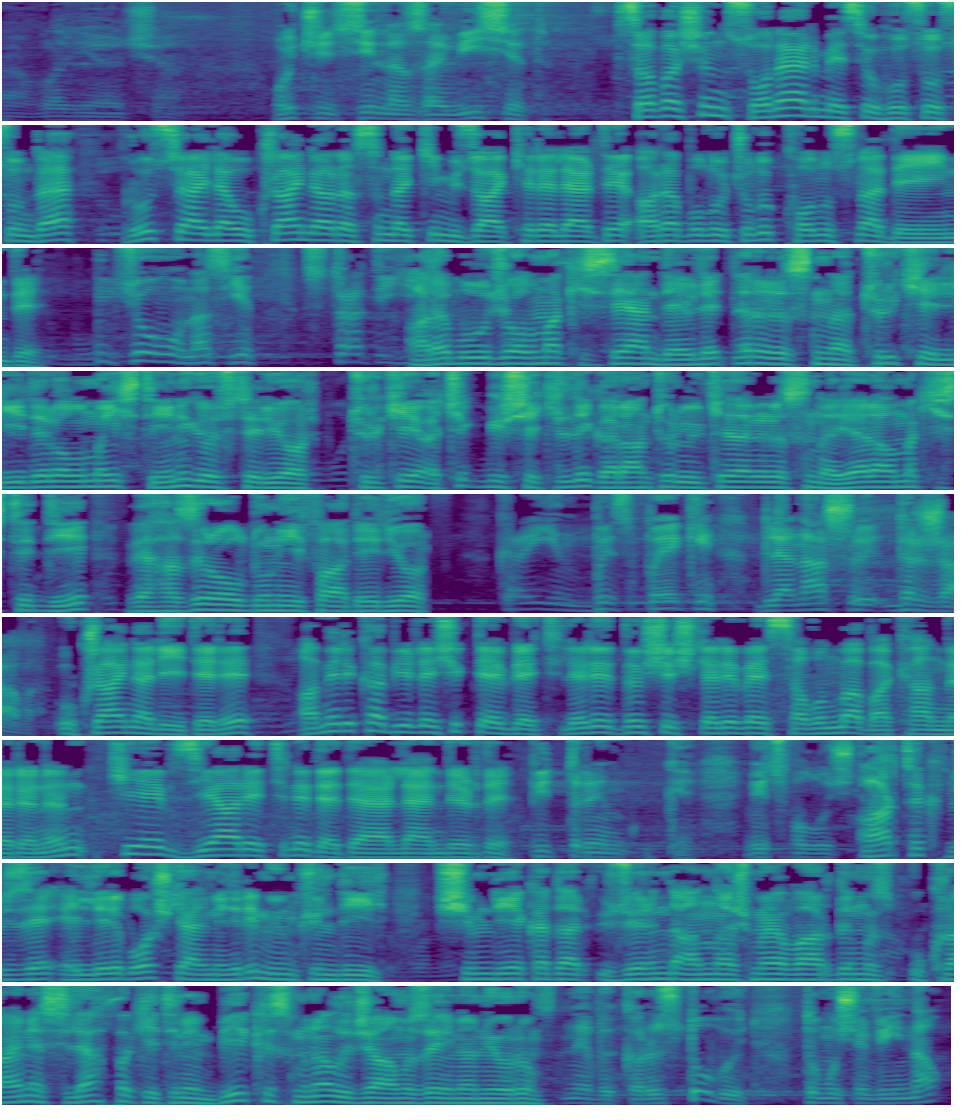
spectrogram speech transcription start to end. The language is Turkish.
Владимировича. Очень сильно зависит Savaşın sona ermesi hususunda Rusya ile Ukrayna arasındaki müzakerelerde arabuluculuk konusuna değindi. цього у нас є стратегічні Arabulucu olmak isteyen devletler arasında Türkiye lider olma isteğini gösteriyor. Türkiye açık bir şekilde garantör ülkeler arasında yer almak istediği ve hazır olduğunu ifade ediyor. країн безпеки для нашої держави. Ukrayna lideri Amerika Birleşik Devletleri Dışişleri ve Savunma Bakanlarının Kiev ziyaretini de değerlendirdi. Підтримки від Сполучених Artık bize elleri boş gelmeleri mümkün değil. Şimdiye kadar üzerinde anlaşmaya vardığımız Ukrayna silah paketinin bir kısmını alacağımıza inanıyorum. не використовують, тому що війна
